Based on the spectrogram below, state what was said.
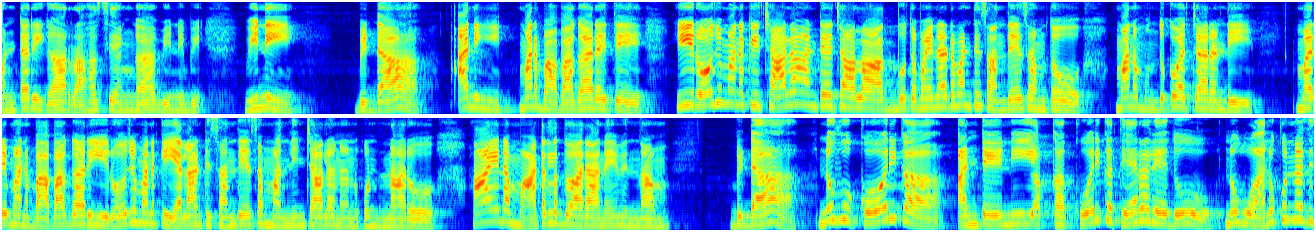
ఒంటరిగా రహస్యంగా విని విని బిడ్డా అని మన బాబాగారైతే ఈరోజు మనకి చాలా అంటే చాలా అద్భుతమైనటువంటి సందేశంతో మన ముందుకు వచ్చారండి. మరి మన బాబాగారు ఈరోజు మనకి ఎలాంటి సందేశం అందించాలని అనుకుంటున్నారో ఆయన మాటల ద్వారానే విందాం. బిడ్డా నువ్వు కోరిక అంటే నీ యొక్క కోరిక తీరలేదు. నువ్వు అనుకున్నది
